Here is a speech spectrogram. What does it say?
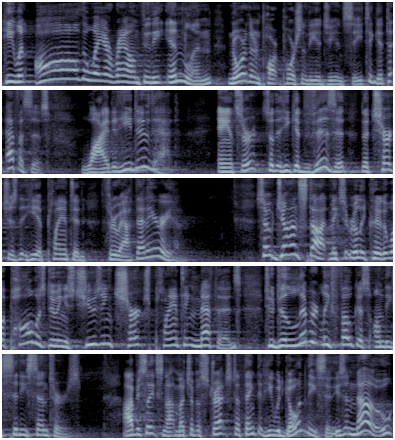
he went all the way around through the inland, northern part, portion of the Aegean Sea to get to Ephesus. Why did he do that? Answer so that he could visit the churches that he had planted throughout that area. So, John Stott makes it really clear that what Paul was doing is choosing church planting methods to deliberately focus on these city centers. Obviously, it's not much of a stretch to think that he would go into these cities and know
